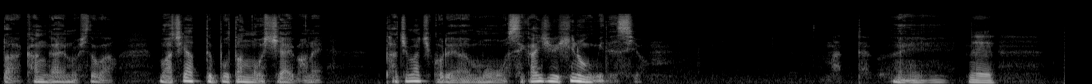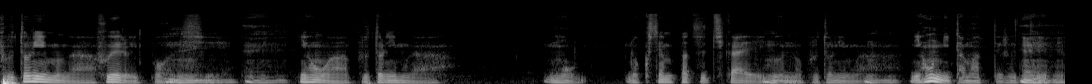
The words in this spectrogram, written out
た考えの人が間違ってボタンを押しちゃえばねたちまちこれはもう世界中火の海ですよ、でプルトニウムが増える一方ですし、ええ。日本はプルトニウムがもう6000発近い分のプルトニウムが日本に溜まってるってえいう、え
